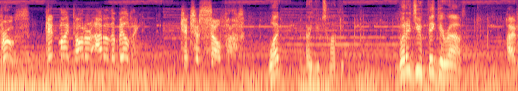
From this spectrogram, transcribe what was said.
Bruce, get my daughter out of the building. Get yourself out. What are you talking... What did you figure out? I've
